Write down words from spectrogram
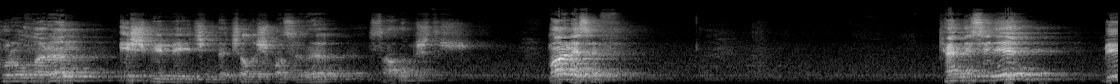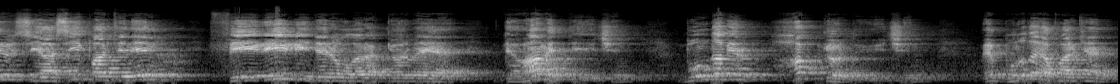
kurumların işbirliği içinde çalışmasını sağlamıştır. Maalesef kendisini bir siyasi partinin fiili lideri olarak görmeye devam ettiği için, bunda bir hak gördüğü için ve bunu da yaparken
